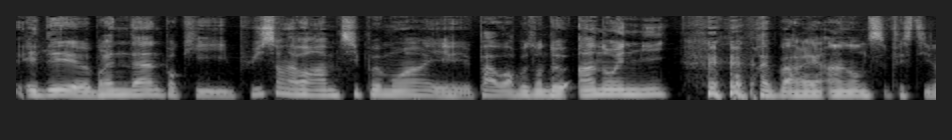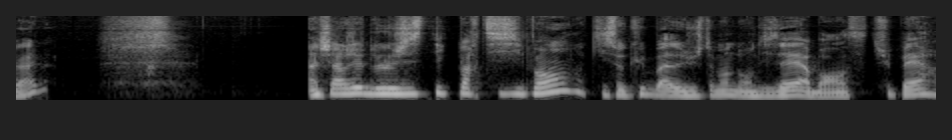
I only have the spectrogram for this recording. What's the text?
aider Brendan pour qu'il puisse en avoir un petit peu moins et pas avoir besoin de un an et demi pour préparer un an de ce festival. Un chargé de logistique participant qui s'occupe bah, justement dont on disait ah bon c'est super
